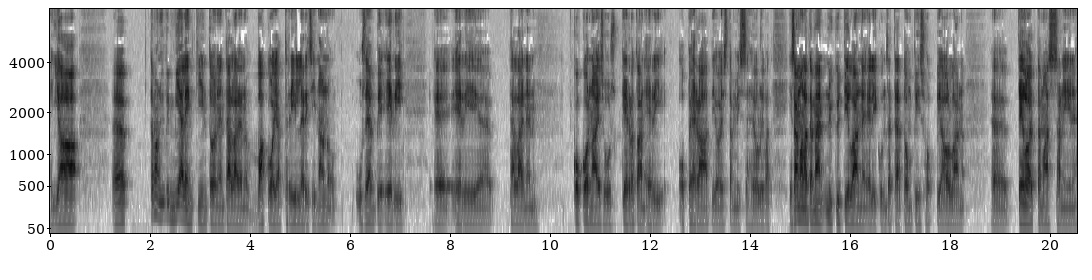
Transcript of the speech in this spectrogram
Ja tämä on hyvin mielenkiintoinen tällainen vakoja trilleri. Siinä on useampi eri, eri tällainen kokonaisuus, kerrotaan eri operaatioista, missä he olivat. Ja samalla tämä nykytilanne, eli kun tätä Tom Pishoppia ollaan teloittamassa, niin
